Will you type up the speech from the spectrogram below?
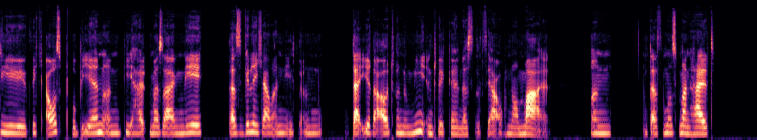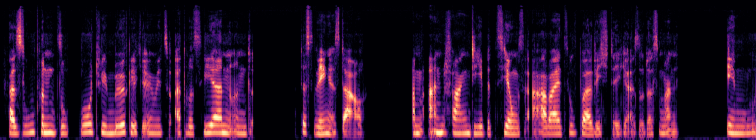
die sich ausprobieren und die halt mal sagen, nee, das will ich aber nicht und da ihre Autonomie entwickeln, das ist ja auch normal. Und das muss man halt versuchen, so gut wie möglich irgendwie zu adressieren und deswegen ist da auch am Anfang die Beziehungsarbeit super wichtig. Also, dass man eben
